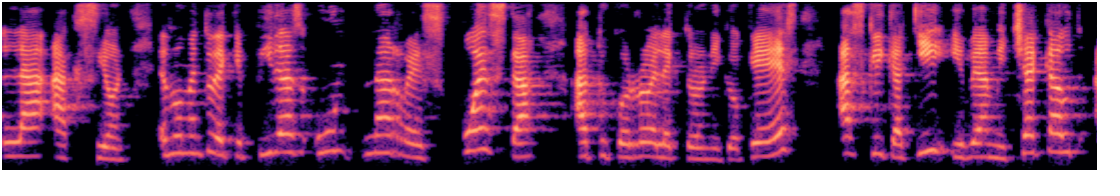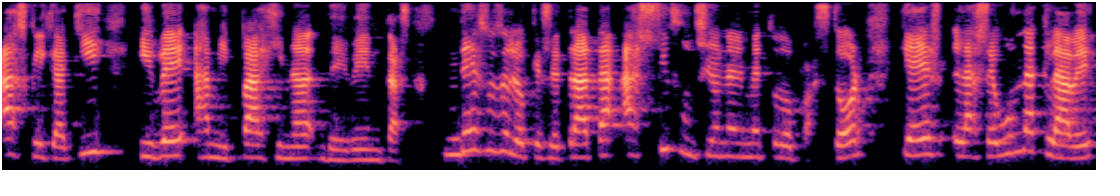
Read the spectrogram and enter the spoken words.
la acción. Es momento de que pidas una respuesta a tu correo electrónico, que es haz clic aquí y ve a mi checkout, haz clic aquí y ve a mi página de ventas. De eso es de lo que se trata. Así funciona el método Pastor, que es la segunda clave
